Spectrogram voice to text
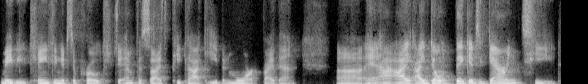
maybe changing its approach to emphasize Peacock even more by then. Uh, and I, I don't think it's guaranteed.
